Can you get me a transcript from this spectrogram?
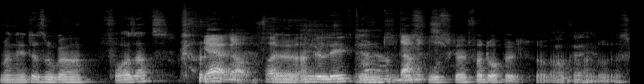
man hätte sogar Vorsatz ja, genau. äh, angelegt ja, und damit das Bußgeld verdoppelt. Sogar. Okay. Also das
